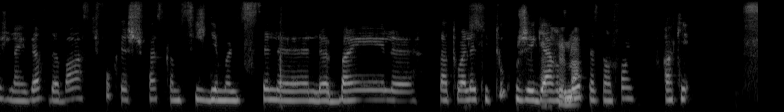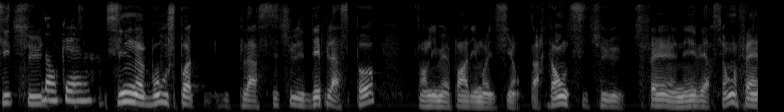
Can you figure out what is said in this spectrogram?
je l'inverse de base. Est-ce qu'il faut que je fasse comme si je démolissais le, bain, la toilette et tout, ou j'ai gardé parce que dans le fond, OK. Si tu, Donc, euh, s'ils ne bougent pas de place, si tu ne les déplaces pas, on ne les met pas en démolition. Par contre, si tu, fais une inversion, on fait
